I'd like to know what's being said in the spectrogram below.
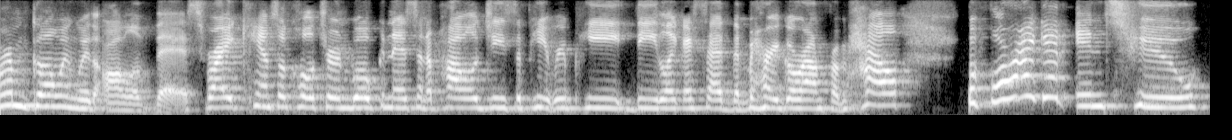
where I'm going with all of this, right? Cancel culture and wokeness and apologies, the Pete repeat, the, like I said, the merry-go-round from hell. Before I get into,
